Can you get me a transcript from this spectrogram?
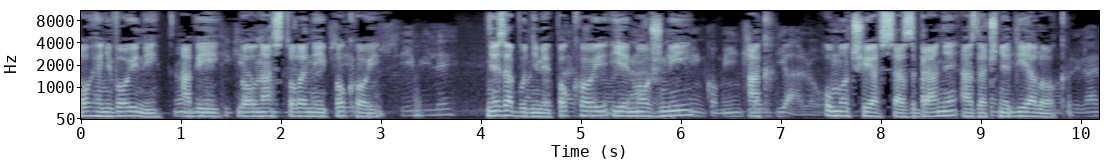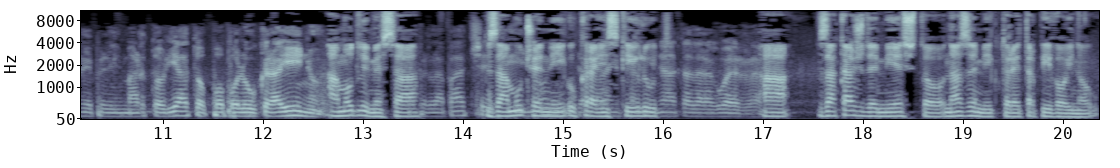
oheň vojny, aby bol nastolený pokoj, Nezabudnime, pokoj je možný, ak umlčia sa zbrane a začne dialog. A modlíme sa za mučený ukrajinský ľud a za každé miesto na zemi, ktoré trpí vojnou.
